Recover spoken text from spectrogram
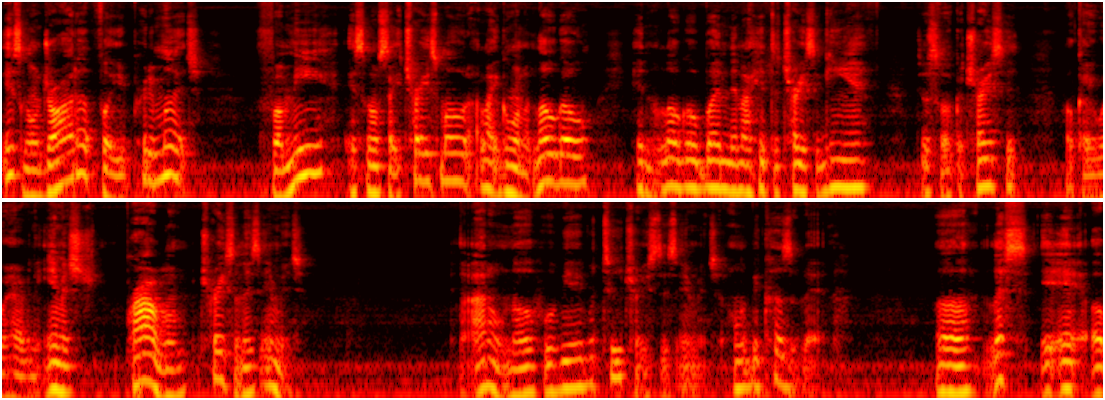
it's gonna draw it up for you pretty much. For me, it's gonna say trace mode. I like going to logo, hitting the logo button, then I hit the trace again, just so I could trace it. Okay, we're having an image problem tracing this image. I don't know if we'll be able to trace this image only because of that. Uh, let's. It, it, uh,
